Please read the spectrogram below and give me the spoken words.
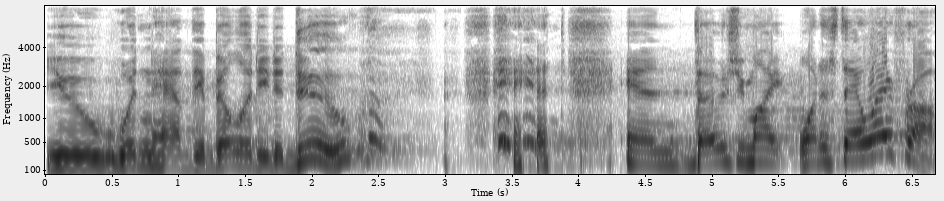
you wouldn't have the ability to do, and, and those you might want to stay away from.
